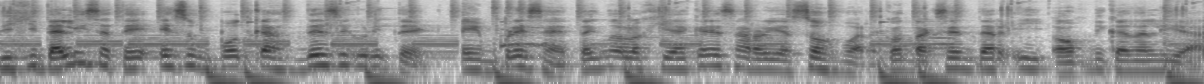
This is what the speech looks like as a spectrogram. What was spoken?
Digitalízate es un podcast de Securitech, empresa de tecnología que desarrolla software, contact center y omnicanalidad.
